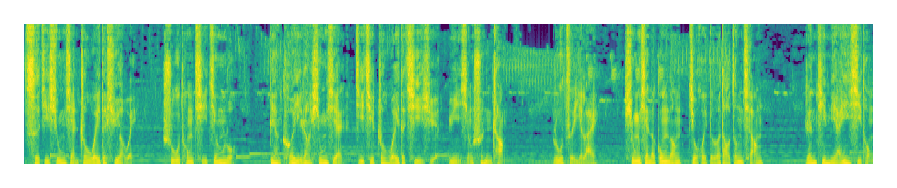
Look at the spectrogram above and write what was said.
刺激胸腺周围的穴位。疏通其经络，便可以让胸腺及其周围的气血运行顺畅。如此一来，胸腺的功能就会得到增强，人体免疫系统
